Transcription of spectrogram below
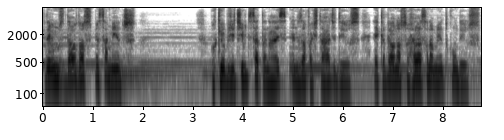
que devemos dar os nossos pensamentos, porque o objetivo de Satanás é nos afastar de Deus, é quebrar o nosso relacionamento com Deus.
